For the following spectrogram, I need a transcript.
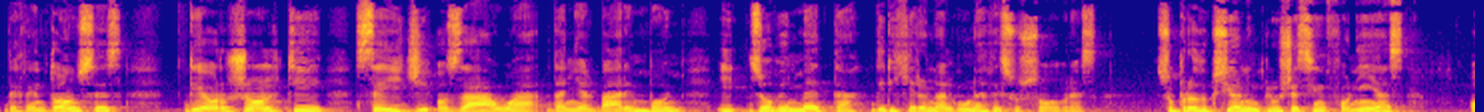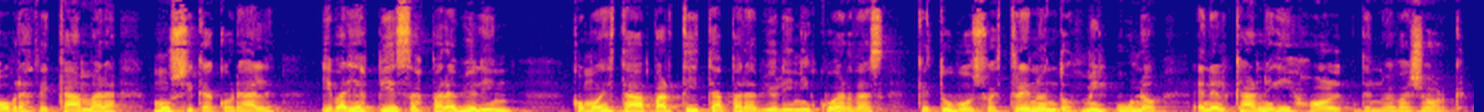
Desde entonces, Georg Jolti, Seiji Ozawa, Daniel Barenboim y Zubin Mehta dirigieron algunas de sus obras. Su producción incluye sinfonías, obras de cámara, música coral y varias piezas para violín como esta apartita para violín y cuerdas que tuvo su estreno en 2001 en el Carnegie Hall de Nueva York.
